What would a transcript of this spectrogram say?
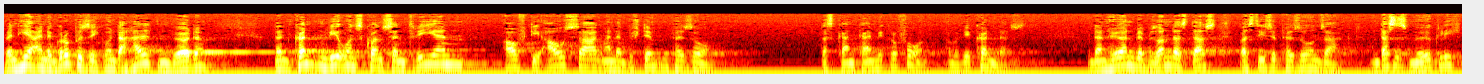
Wenn hier eine Gruppe sich unterhalten würde, dann könnten wir uns konzentrieren auf die Aussagen einer bestimmten Person. Das kann kein Mikrofon, aber wir können das. Und dann hören wir besonders das, was diese Person sagt. Und das ist möglich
